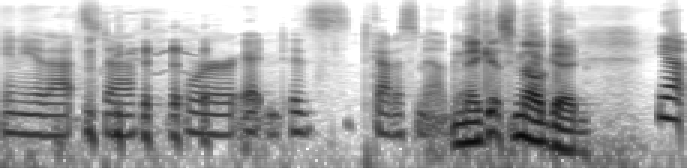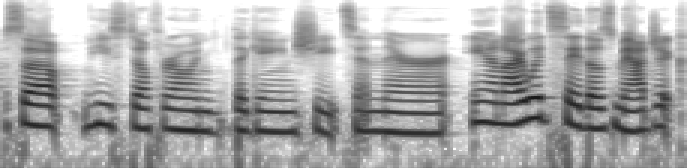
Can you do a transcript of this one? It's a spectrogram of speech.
any of that stuff or it, it's got to smell good." Make it smell good. Yep. So he's still throwing the gain sheets in there. And I would say those magic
